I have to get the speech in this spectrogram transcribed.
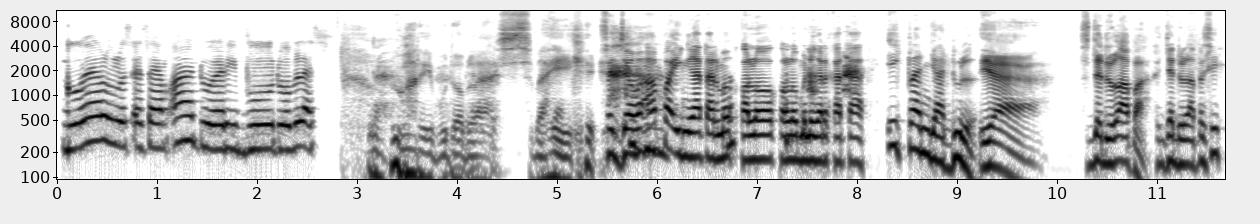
Gue lulus SMA 2012. 2012. Baik. Sejauh apa ingatanmu kalau kalau mendengar kata iklan jadul? Iya. Sejadul apa? Jadul apa sih?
